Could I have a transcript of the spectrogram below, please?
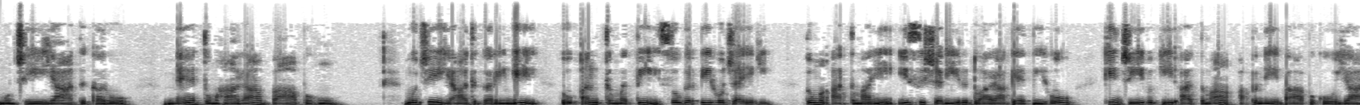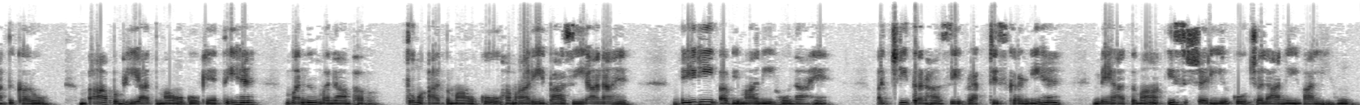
मुझे याद करो। मैं तुम्हारा बाप हूँ। मुझे याद करेंगे तो अंतमति सुगति हो जाएगी। तुम आत्माएँ इस शरीर द्वारा कहती हो कि जीव की आत्मा अपने बाप को याद करो। बाप भी आत्माओं को कहते हैं, मन मना भव। तुम आत्माओं को हमारे पास ही आना है। बेही अभिमानी होना है। अच्छी तरह से प्रैक्टिस करनी है। मैं आत्मा इस शरीर को चलाने वाली हूँ।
